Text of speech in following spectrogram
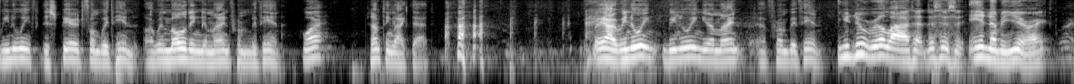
renewing the spirit from within, or remolding the mind from within. What? Something like that. but yeah, renewing, renewing your mind uh, from within. You do realize that this is the end of the year, right? Right.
